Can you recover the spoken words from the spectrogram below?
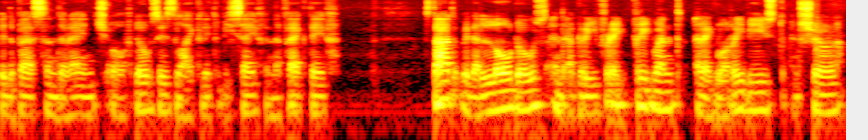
with the person the range of doses likely to be safe and effective. Start with a low dose and agree frequent regular reviews to ensure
